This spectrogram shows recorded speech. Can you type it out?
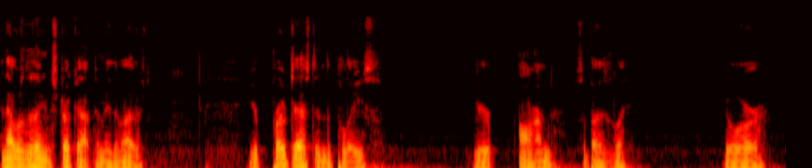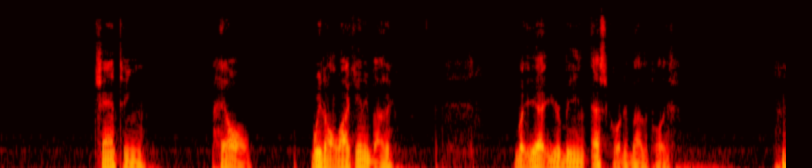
And that was the thing that struck out to me the most. You're protesting the police. You're armed, supposedly. You're chanting, hell, we don't like anybody. But yet you're being escorted by the police. I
